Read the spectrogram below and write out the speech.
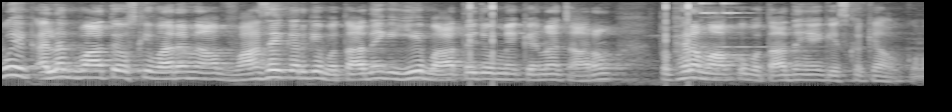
वो एक अलग बात है, उसके बारे में आप वाजे करके बता दें कि ये बात है जो मैं कहना चाह रहा हूँ तो फिर हम आपको बता देंगे कि इसका क्या हुक्म है।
